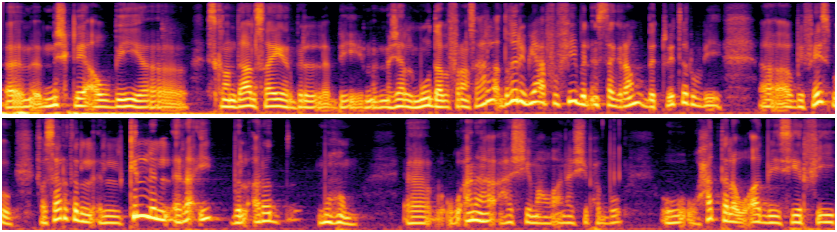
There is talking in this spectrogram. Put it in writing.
بمشكله أو بسكاندال صاير بمجال الموضة بفرنسا. هلأ دغري بيعرفوا فيه بالإنستغرام وبالتويتر وبفيسبوك فصارت كل الرأي بالأرض مهم وأنا هالشيء معه أنا هالشيء بحبه وحتى لو اوقات بيصير في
